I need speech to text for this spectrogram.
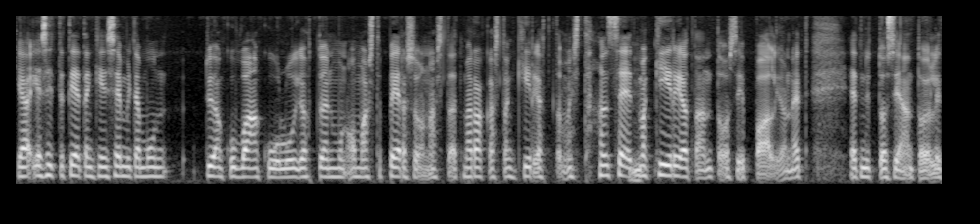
Ja, ja sitten tietenkin se, mitä mun työnkuvaan kuuluu johtuen mun omasta persoonasta, että mä rakastan kirjoittamista, on se, että mä kirjoitan tosi paljon. Että et nyt tosiaan toi,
